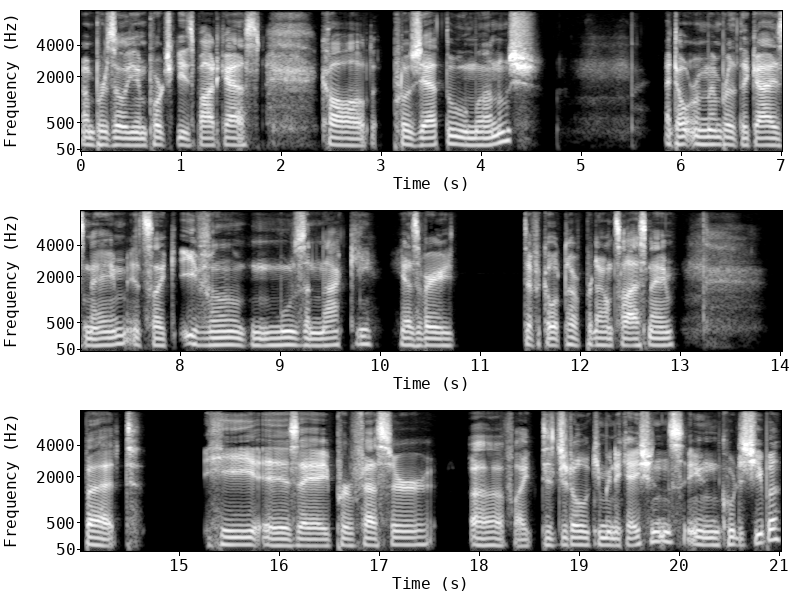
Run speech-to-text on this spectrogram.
a Brazilian Portuguese podcast called Projeto Humanos. I don't remember the guy's name. It's like Ivan Muzanaki. He has a very difficult to pronounce last name, but he is a professor of like digital communications in Curitiba,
